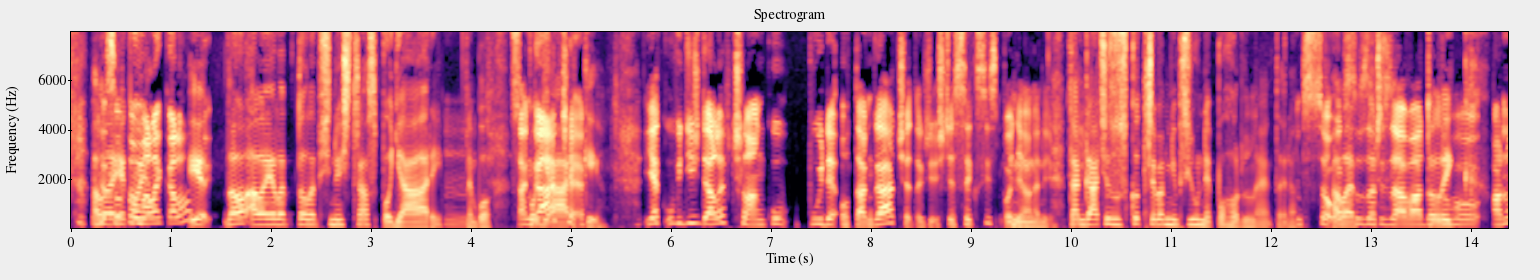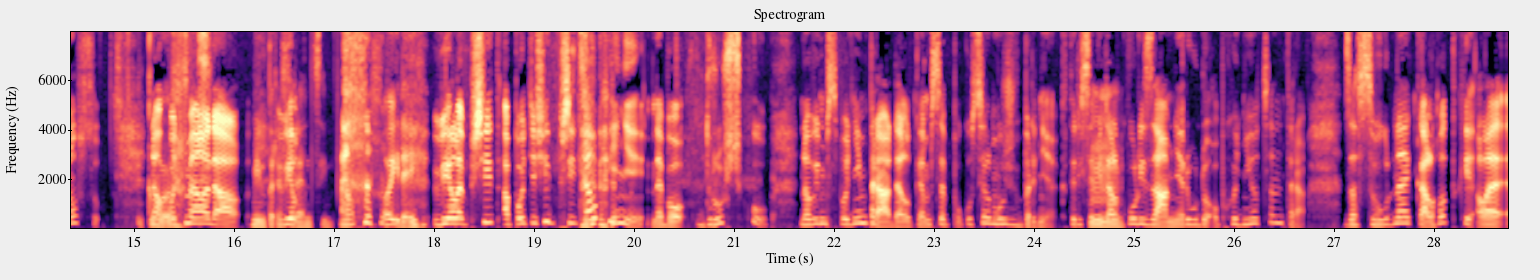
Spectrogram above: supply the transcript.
Ale jsou to je- malé kalhoty. Je, no, ale je to lepší než třeba spodňáry, nebo Tangáče. spodňárky. Jak uvidíš dále v článku, půjde o tangáče, takže ještě sexy spodňáry. Hmm. Tangáče, Zuzko, třeba mě přijdu nepohodlné teda. Jsou, ale se zařezává do tolik toho anusu. No, pojďme ale dál. mým preferencím. No, ojdej. vylepšit a potěšit přítelkyni nebo družku. Novým spodním prádelkem se pokusil muž v Brně, který se Hmm. vydal kvůli záměru do obchodního centra. Za svůdné kalhotky ale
